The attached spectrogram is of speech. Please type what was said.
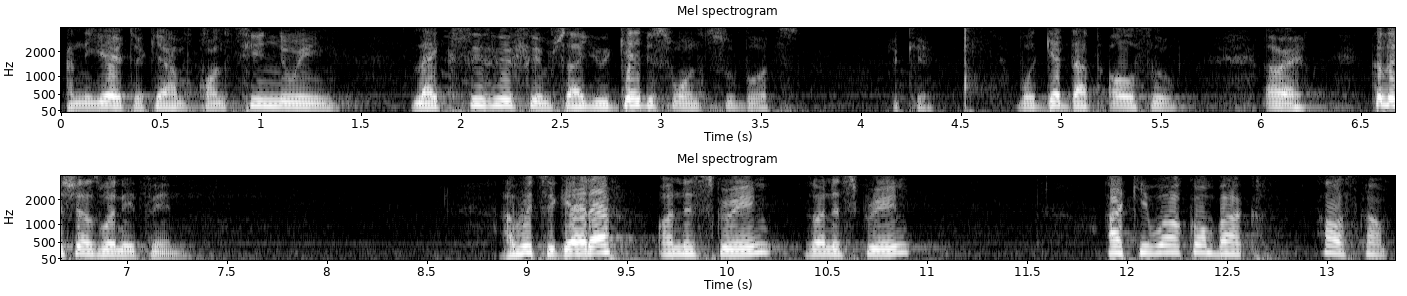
and hear it, okay? I'm continuing. Like season film, shall you get this one too, but okay. But get that also. Alright. Colossians 1.18. Are we together on the screen? It's on the screen. Aki, welcome back. How's camp?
